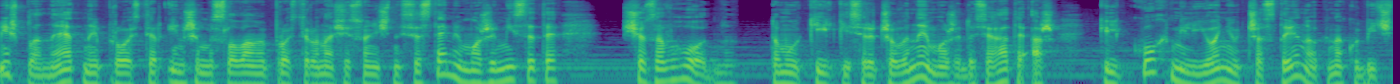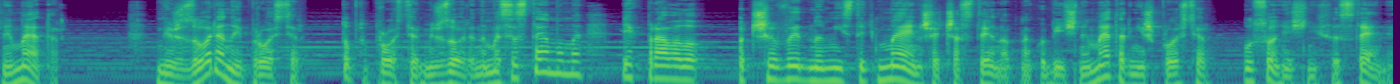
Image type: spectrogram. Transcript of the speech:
Міжпланетний простір, іншими словами, простір у нашій сонячній системі може містити що завгодно, тому кількість речовини може досягати аж кількох мільйонів частинок на кубічний метр. Міжзоряний простір, тобто простір між зоряними системами, як правило, очевидно містить менше частинок на кубічний метр, ніж простір у сонячній системі.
